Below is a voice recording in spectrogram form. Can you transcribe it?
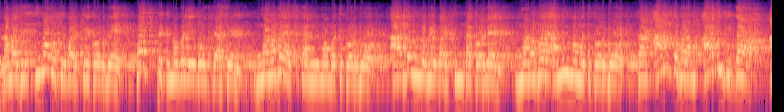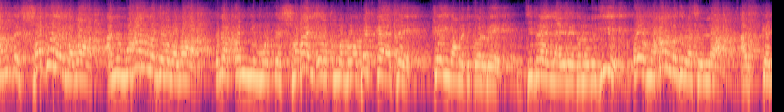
নামাজের ইমামতি এবার কে করবে? প্রত্যেক নবী বলতে আছেন মনে হয় আজকে আমি ইমামতি করব। আদম নবী এবার চিন্তা করলেন, মনে হয় আমি মমত করব। কারণ আমি তো হলাম আদি পিতা, আমি তো সকলের বাবা, আমি মোহাম্মদের বাবা। এবার অন্য মুহূর্তে সবাই এরকম ভাবে অপেক্ষা আছে, কে ইমামতি করবে? জিব্রাইল লাগলে কোনো বিধি ও মোহাম্মদুর রাসুল্লাহ আজকের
